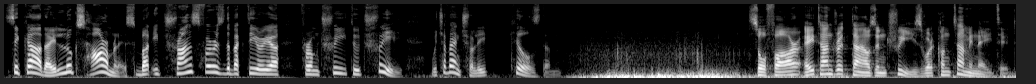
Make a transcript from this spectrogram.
cicada. It looks harmless, but it transfers the bacteria from tree to tree, which eventually kills them. So far, 800,000 trees were contaminated.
